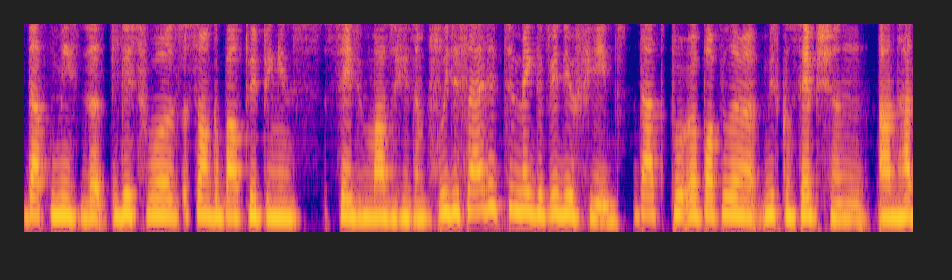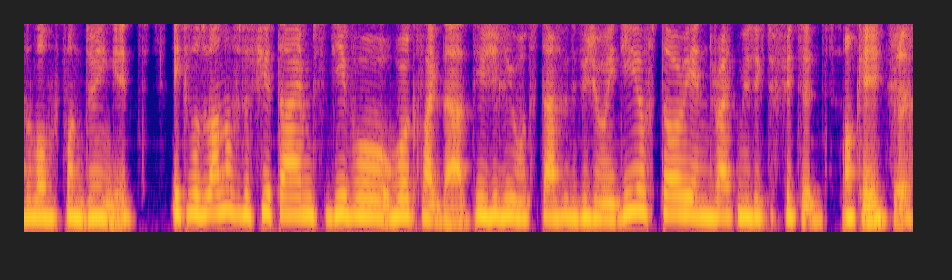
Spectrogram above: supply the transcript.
that myth that this was a song about whipping and sadomasochism. We decided to make the video feed that po- popular misconception and had a lot of fun doing it. It was one of the few times Devo worked like that. Usually, would start with a visual idea of story and write music to fit it. Okay, Really?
